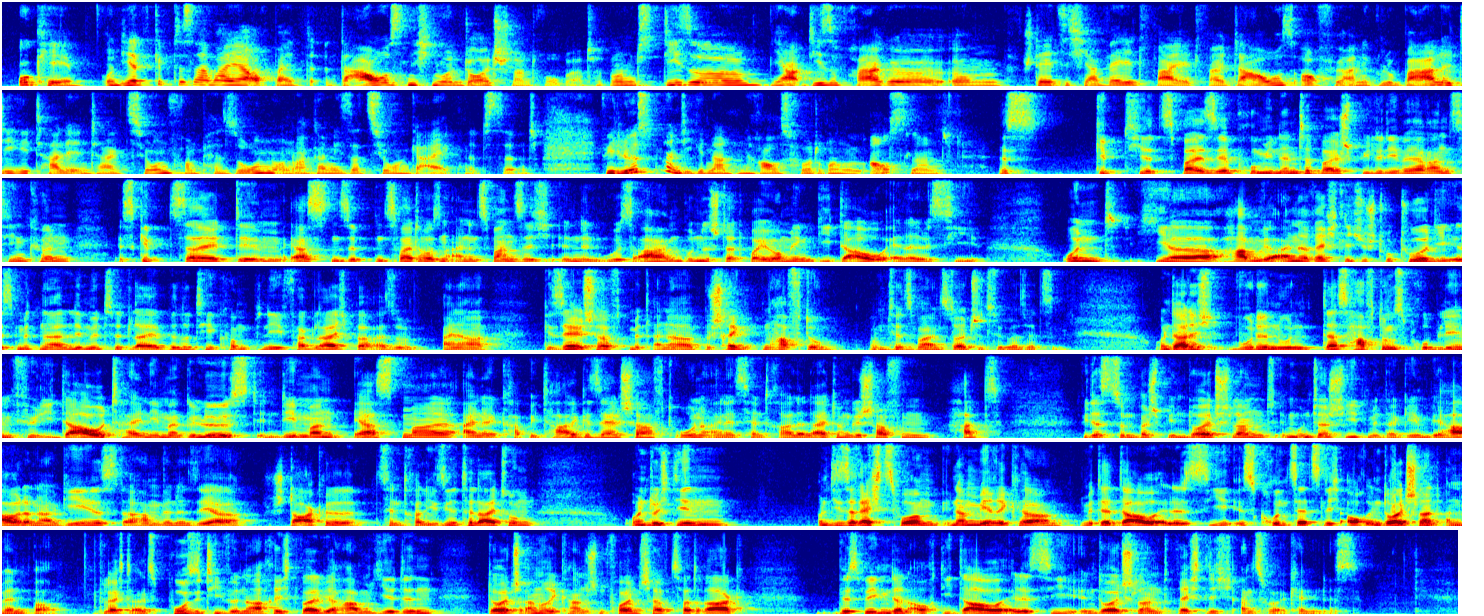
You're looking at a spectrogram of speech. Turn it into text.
Okay, und jetzt gibt es aber ja auch bei DAOs nicht nur in Deutschland, Robert. Und diese, ja, diese Frage ähm, stellt sich ja weltweit, weil DAOs auch für eine globale digitale Interaktion von Personen und Organisationen geeignet sind. Wie löst man die genannten Herausforderungen im Ausland? Es gibt hier zwei sehr prominente Beispiele, die wir heranziehen können. Es gibt seit dem 1.7.2021 in den USA im Bundesstaat Wyoming die DAO LLC. Und hier haben wir eine rechtliche Struktur, die ist mit einer Limited Liability Company vergleichbar, also einer Gesellschaft mit einer beschränkten Haftung, um es jetzt mal ins Deutsche zu übersetzen. Und dadurch wurde nun das Haftungsproblem für die DAO-Teilnehmer gelöst, indem man erstmal eine Kapitalgesellschaft ohne eine zentrale Leitung geschaffen hat, wie das zum Beispiel in Deutschland im Unterschied mit einer GmbH oder einer AG ist. Da haben wir eine sehr starke zentralisierte Leitung. Und durch den und diese Rechtsform in Amerika mit der DAO LLC ist grundsätzlich auch in Deutschland anwendbar. Vielleicht als positive Nachricht, weil wir haben hier den deutsch-amerikanischen Freundschaftsvertrag, weswegen dann auch die DAO LLC in Deutschland rechtlich anzuerkennen ist.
